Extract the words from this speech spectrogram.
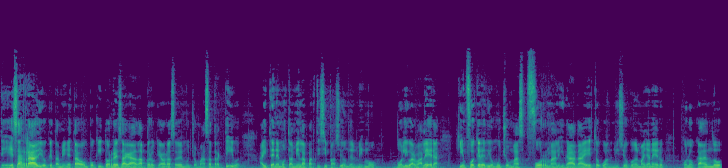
de esa radio que también estaba un poquito rezagada, pero que ahora se ve mucho más atractiva. Ahí tenemos también la participación del mismo Bolívar Valera quien fue que le dio mucho más formalidad a esto cuando inició con el Mañanero, colocando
